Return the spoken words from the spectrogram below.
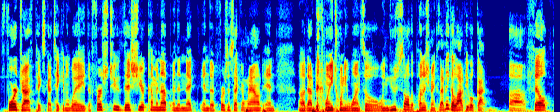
four draft picks got taken away. The first two this year coming up, and the next in the first and second round, and uh, that'll be twenty twenty one. So when you saw the punishment, because I think a lot of people got uh, felt.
